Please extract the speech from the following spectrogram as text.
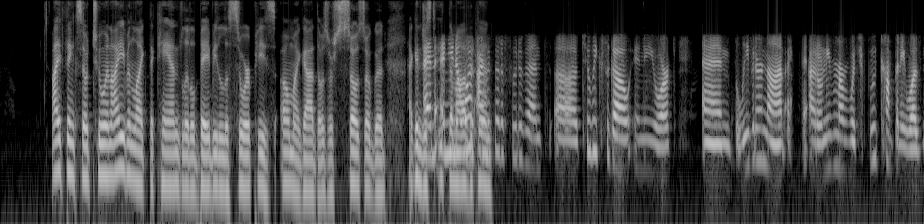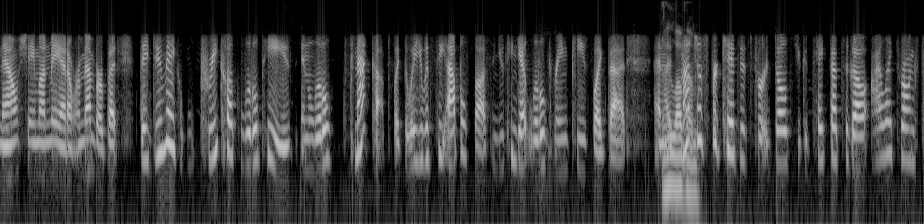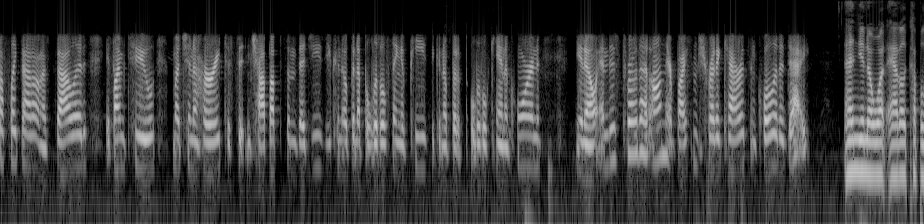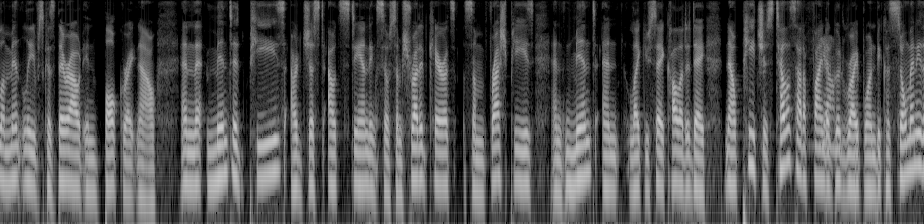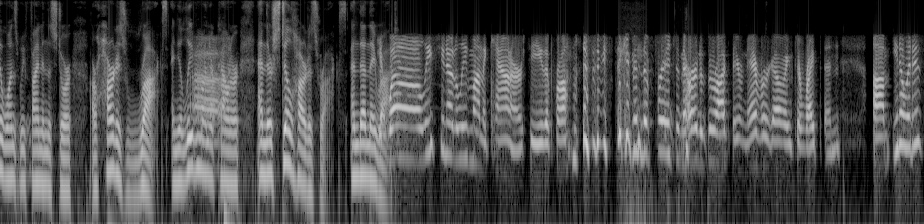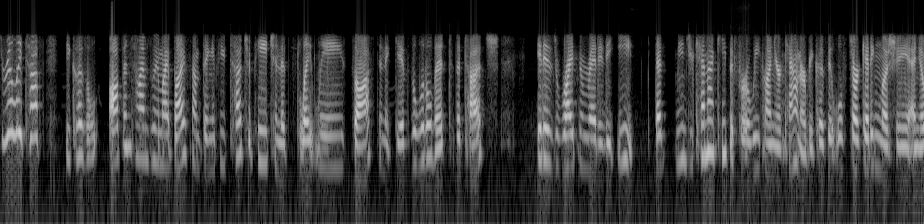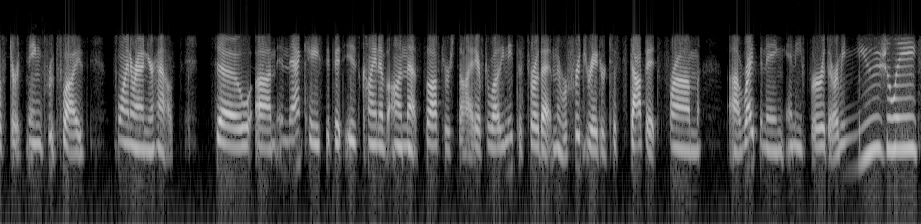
I think so too, and I even like the canned little baby Le Sueur peas. Oh my God, those are so so good. I can just and, eat and them you know out what? of the can. I was at a food event uh, two weeks ago in New York, and believe it or not, I, th- I don't even remember which food company was now. Shame on me, I don't remember. But they do make pre-cooked little peas in little snack cups, like the way you would see applesauce, and you can get little green peas like that. And I it's love not them. just for kids; it's for adults. You could take that to go. I like throwing stuff like that on a salad. If I'm too much in a hurry to sit and chop up some veggies, you can open up a little thing of peas. You can open up a little can of corn, you know, and just throw that on there. Buy some shredded carrots and call it a day. And you know what? Add a couple of mint leaves because they're out in bulk right now. And the minted peas are just outstanding. So some shredded carrots, some fresh peas, and mint. And like you say, call it a day. Now, peaches, tell us how to find a good ripe one because so many of the ones we find in the store are hard as rocks. And you leave them on your counter and they're still hard as rocks. And then they Ah. Yeah, rot. well, at least you know to leave them on the counter. See, the problem is if you stick them in the fridge and they're hard as a rock, they're never going to ripen. Um, you know, it is really tough because oftentimes we might buy something. If you touch a peach and it's slightly soft and it gives a little bit to the touch, it is ripe and ready to eat. That means you cannot keep it for a week on your counter because it will start getting mushy and you'll start seeing fruit flies flying around your house. So, um, in that case, if it is kind of on that softer side, after a while, you need to throw that in the refrigerator to stop it from uh, ripening any further. I mean, usually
